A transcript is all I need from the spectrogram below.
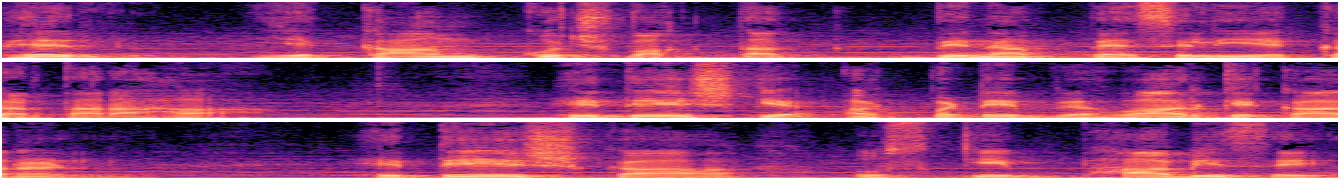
फिर ये काम कुछ वक्त तक बिना पैसे लिए करता रहा। हितेश के अटपटे व्यवहार के कारण हितेश का उसकी भाभी से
